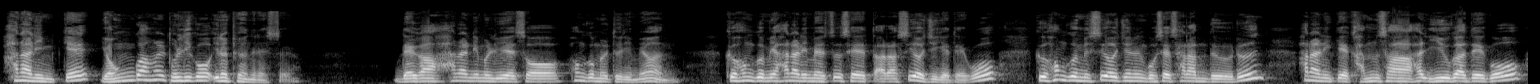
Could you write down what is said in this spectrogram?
하나님께 영광을 돌리고 이런 표현을 했어요. 내가 하나님을 위해서 헌금을 드리면 그 헌금이 하나님의 뜻에 따라 쓰여지게 되고 그 헌금이 쓰여지는 곳의 사람들은 하나님께 감사할 이유가 되고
